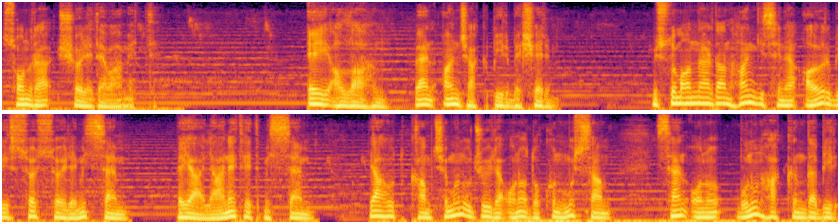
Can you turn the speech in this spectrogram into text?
Sonra şöyle devam etti. Ey Allah'ım ben ancak bir beşerim. Müslümanlardan hangisine ağır bir söz söylemişsem veya lanet etmişsem yahut kamçımın ucuyla ona dokunmuşsam sen onu bunun hakkında bir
